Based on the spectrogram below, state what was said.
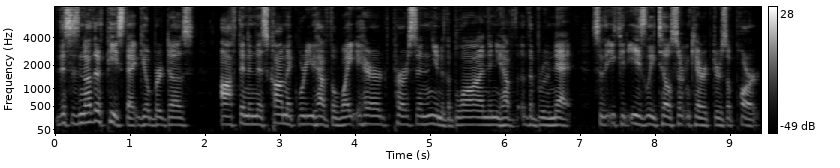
This is another piece that Gilbert does often in this comic where you have the white-haired person, you know, the blonde, and you have the brunette, so that you could easily tell certain characters apart.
